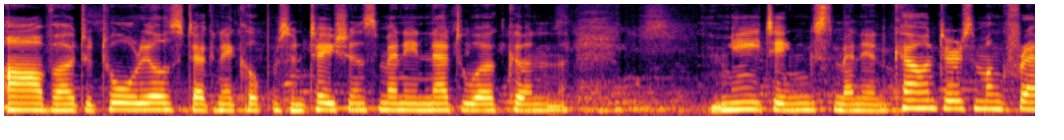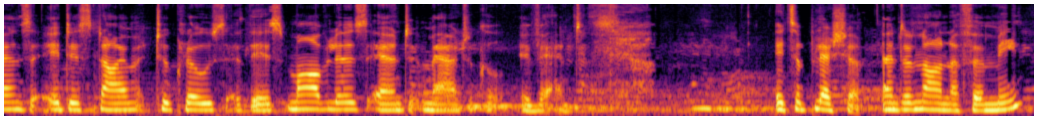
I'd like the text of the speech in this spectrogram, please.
of uh, tutorials, technical presentations, many network and meetings, many encounters among friends, it is time to close this marvelous and magical event. It's a pleasure and an honor for me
